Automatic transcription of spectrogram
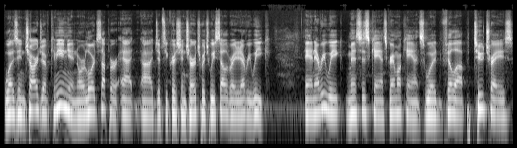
was in charge of communion or Lord's Supper at uh, Gypsy Christian Church, which we celebrated every week. And every week, Mrs. Cants, Grandma Cants, would fill up two trays,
